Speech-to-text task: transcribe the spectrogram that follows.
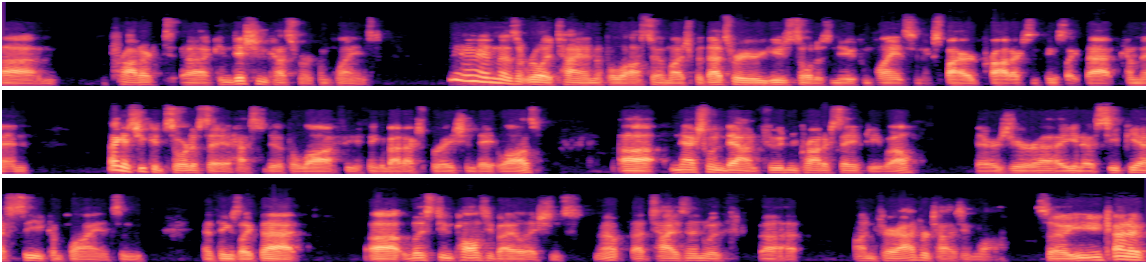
um, product uh, condition customer complaints. Yeah, it doesn't really tie in with the law so much, but that's where your used sold as new complaints and expired products and things like that come in. I guess you could sort of say it has to do with the law if you think about expiration date laws. Uh, next one down, food and product safety. Well, there's your uh, you know CPSC compliance and and things like that. Uh, listing policy violations. Nope, that ties in with uh, unfair advertising law. So you, you, kind of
